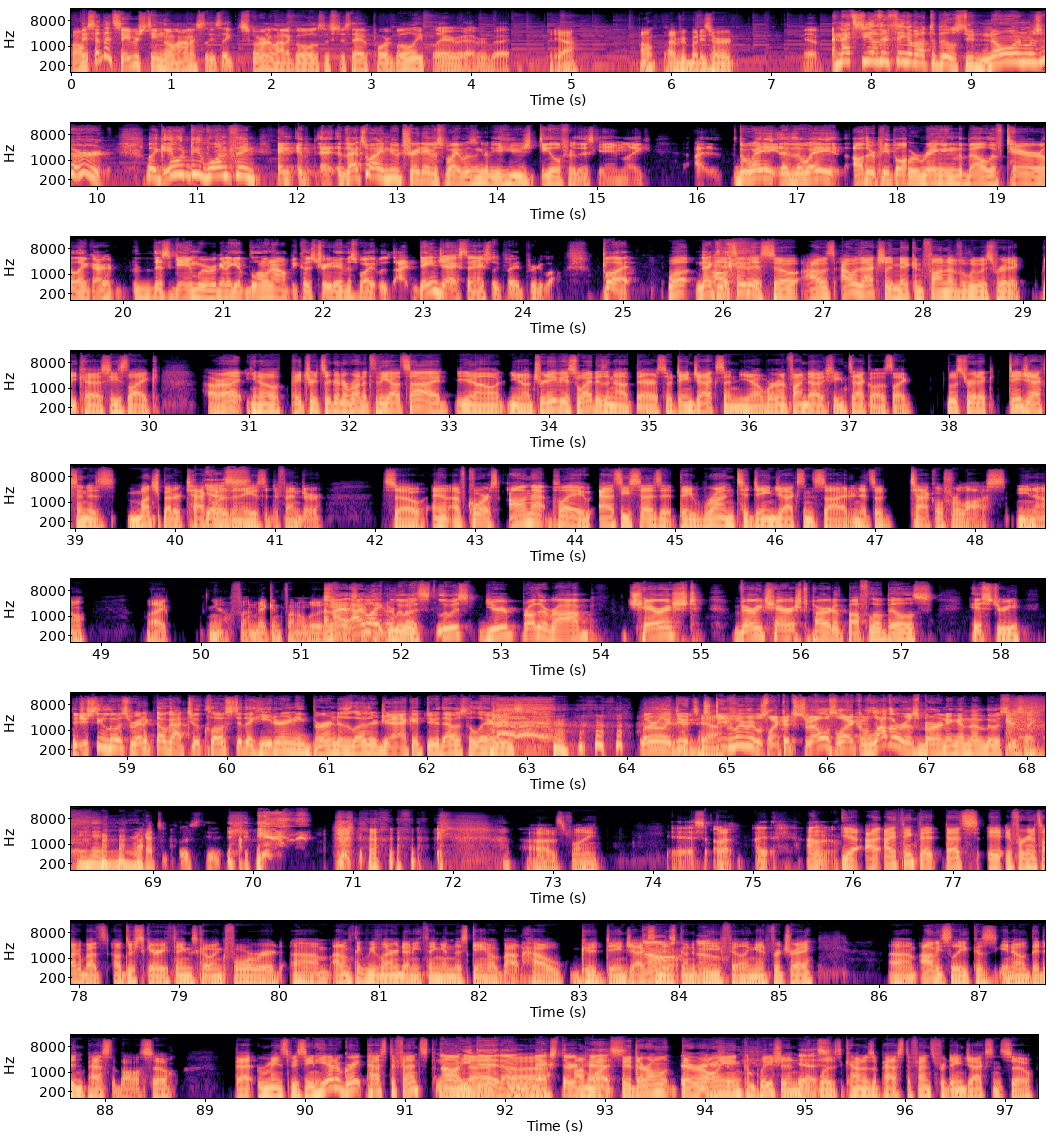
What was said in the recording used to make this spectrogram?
Well, They said that Sabres team, though, honestly, is like scoring a lot of goals. It's just they have poor goalie play or whatever. But yeah. Well, everybody's hurt. yeah. And that's the other thing about the Bills, dude. No one was hurt. Like, it would be one thing. And it, uh, that's why I knew Tre'Davious White wasn't going to be a huge deal for this game. Like, I, the way the way other people were ringing the bell of terror, like our, this game we were going to get blown out because Tre'Davious White was. I, Dane Jackson actually played pretty well, but Well, Next- I'll say this. So I was I was actually making fun of Louis Riddick because he's like, all right, you know, Patriots are going to run it to the outside. You know, you know, Tre'Davious White isn't out there, so Dane Jackson. You know, we're going to find out if he can tackle. I was like, Louis Riddick, Dane Jackson is much better tackler Yes. than he is a defender. So, and of course, on that play, as he says it, they run to Dane Jackson's side, and it's a tackle for loss. You know, like you know, fun making fun of Louis. and I, I, like there, but- Louis. Louis, your brother Rob, cherished, very cherished part of Buffalo Bills history. Did you see Louis Riddick though? Got too close to the heater and he burned his leather jacket, dude. That was hilarious. Literally, dude. Yeah. Steve Levy was like, it smells like leather is burning. And then Louis was like, eh, I got too close to it. Oh, it's funny. Yes. But- I, I don't know. Yeah, I, I think that that's if we're going to talk about other scary things going forward. Um, I don't think we learned anything in this game about how good Dane Jackson No, is going to be filling in for Trey. Um, obviously, because you know they didn't pass the ball, so that remains to be seen. He had a great pass defense. No, he that, did, on Mac's third on what- pass. their only their only incompletion Yes. was count as a pass defense for Dane Jackson. So.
